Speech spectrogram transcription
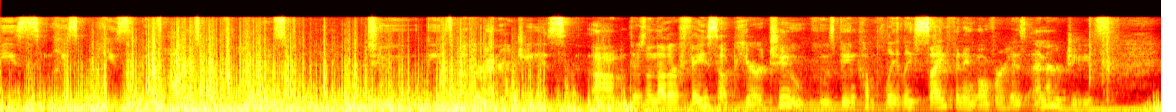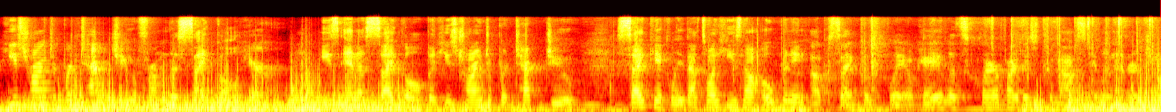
he's, his eyes are closed to these other energies um, there's another face up here too who's being completely siphoning over his energies. He's trying to protect you from this cycle here. He's in a cycle, but he's trying to protect you psychically. That's why he's not opening up psychically, okay? Let's clarify this with the masculine energy.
